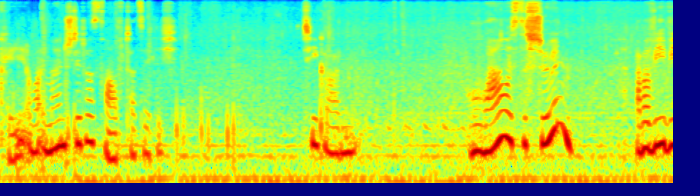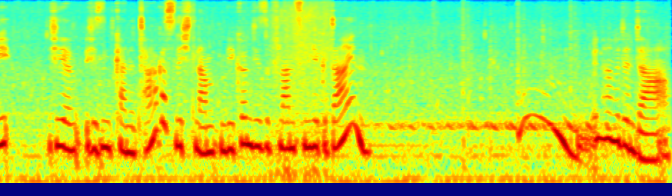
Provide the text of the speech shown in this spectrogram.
Okay, aber immerhin steht was drauf, tatsächlich. Tea Garden. Oh, wow, ist das schön. Aber wie, wie... Hier, hier sind keine Tageslichtlampen. Wie können diese Pflanzen hier gedeihen? haben wir denn da?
